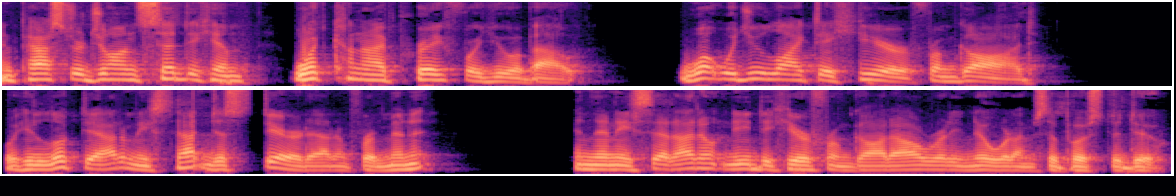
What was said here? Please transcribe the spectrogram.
and Pastor John said to him, what can I pray for you about? What would you like to hear from God? Well, he looked at him, he sat and just stared at him for a minute. And then he said, I don't need to hear from God. I already know what I'm supposed to do.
